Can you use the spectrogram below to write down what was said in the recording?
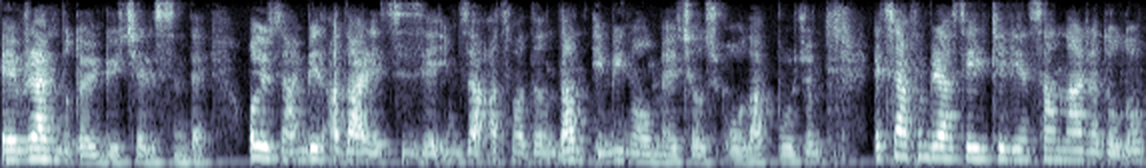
Evren bu döngü içerisinde. O yüzden bir adaletsizliğe imza atmadığından emin olmaya çalış Oğlak Burcu'm. Etrafın biraz tehlikeli insanlarla dolu,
